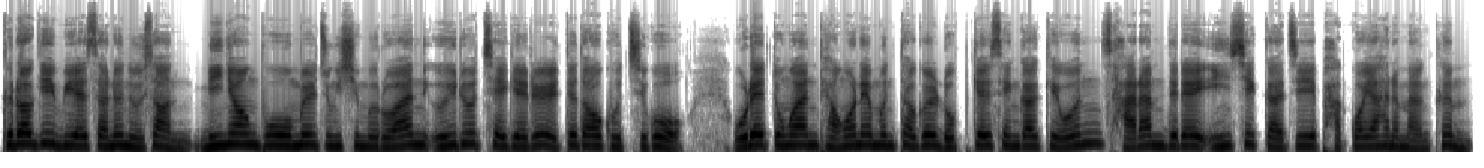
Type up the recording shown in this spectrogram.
그러기 위해서는 우선 민영 보험을 중심으로 한 의료 체계를 뜯어 고치고 오랫동안 병원의 문턱을 높게 생각해온 사람들의 인식까지 바꿔야 하는 만큼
